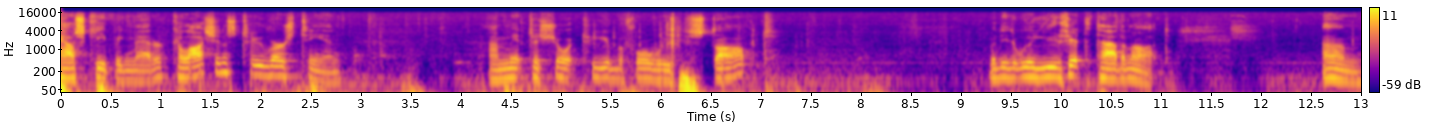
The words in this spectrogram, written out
housekeeping matter. Colossians 2, verse 10. I meant to show it to you before we stopped, but we'll use it to tie the knot. Um,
